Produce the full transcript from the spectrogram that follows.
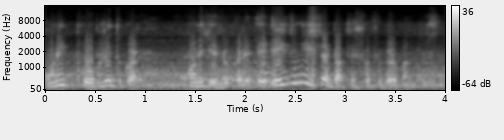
অনেক প্রভাবিত করে, অনেক করে। এই জিনিসটা ডক্টর শফিকুর রহমান করছেন।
